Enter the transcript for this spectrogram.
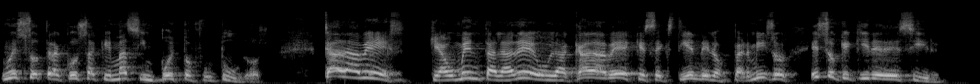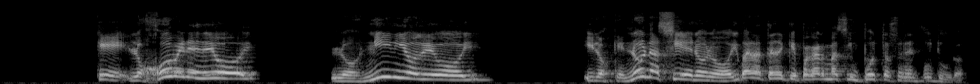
no es otra cosa que más impuestos futuros. Cada vez que aumenta la deuda, cada vez que se extienden los permisos, ¿eso qué quiere decir? Que los jóvenes de hoy, los niños de hoy y los que no nacieron hoy van a tener que pagar más impuestos en el futuro.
